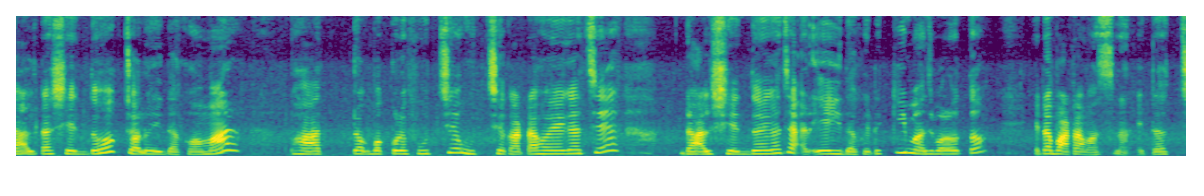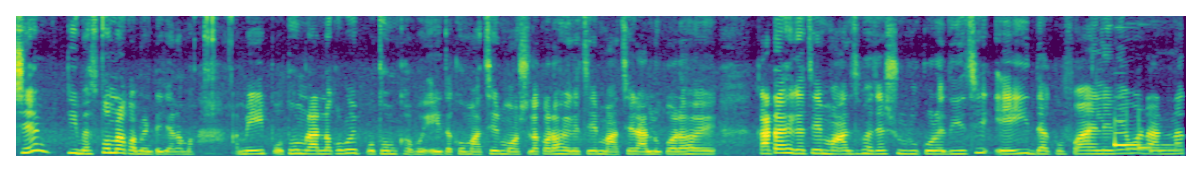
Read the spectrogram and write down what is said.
ডালটা সেদ্ধ হোক, চলো এই দেখো আমার ভাত টকবক করে ফুটছে, উচ্ছে কাটা হয়ে গেছে, ডাল সেদ্ধ হয়ে গেছে, আর এই দেখো এটা কী মাছ বলো তো? এটা বাটা মাছ না, এটা হচ্ছে কী মাছ? তোমরা কমেন্টে জানাব। আমি এই প্রথম রান্না করব, এই প্রথম খাব। এই দেখো মাছের মশলা করা হয়ে গেছে, মাছের আলু করা হয়ে কাটা হয়ে গেছে, মাছ ভাজা শুরু করে দিয়েছি। এই দেখো ফাইনালি আমার রান্না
